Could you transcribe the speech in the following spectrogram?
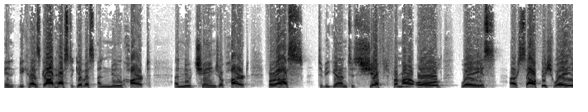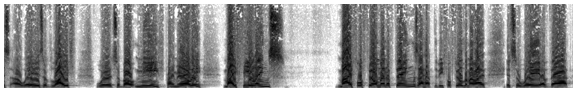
And because God has to give us a new heart, a new change of heart for us to begin to shift from our old ways, our selfish ways, our ways of life, where it's about me primarily, my feelings, my fulfillment of things. I have to be fulfilled in my life. It's a way of that,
